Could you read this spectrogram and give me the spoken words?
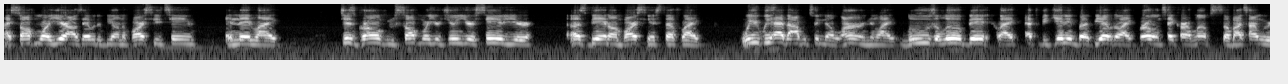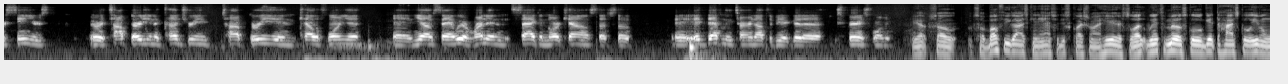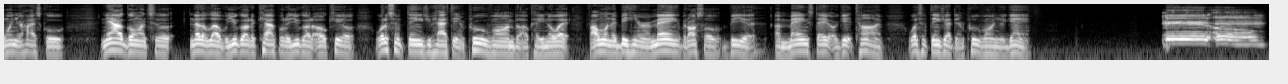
like sophomore year, I was able to be on the varsity team, and then like just growing from sophomore year, junior year, senior year, us being on varsity and stuff like we we had the opportunity to learn and like lose a little bit like at the beginning, but be able to like grow and take our lumps. So by the time we were seniors, we were top thirty in the country, top three in California, and you know what I'm saying we were running SAC and NorCal and stuff. So it, it definitely turned out to be a good uh, experience for me. Yep. So so both of you guys can answer this question right here. So we went to middle school, get to high school, even one year high school. Now going to another level. You go to Capital, you go to Oak Hill. What are some things you have to improve on? Be like, okay, you know what? If I want to be here in Maine, but also be a, a mainstay or get time, what are some things you have to improve on your game? Man, um,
